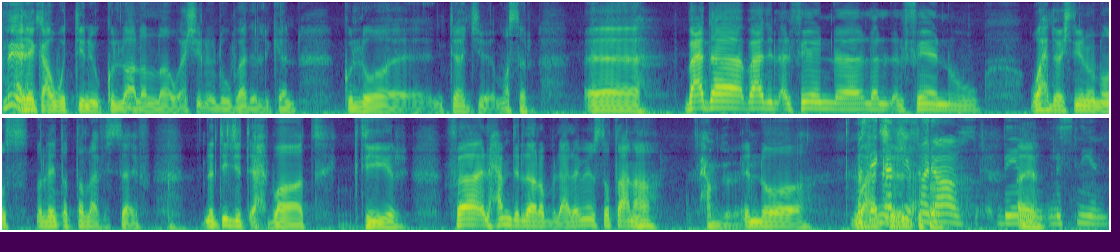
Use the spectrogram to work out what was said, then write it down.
ليش؟ عليك عودتني وكله على الله وعش القلوب هذا اللي كان كله آه، إنتاج مصر آه بعد بعد ال 2000 لل 2021 ونص ضليت أطلع في السقف. نتيجة إحباط كثير فالحمد لله رب العالمين استطعنا. الحمد لله. إنه بس هيك كان في. فراغ بين أيوة. السنين؟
